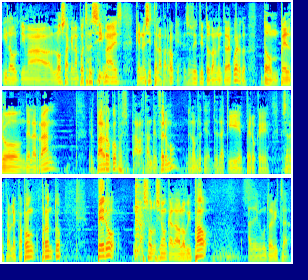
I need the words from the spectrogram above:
y la última losa que le han puesto encima es que no existe la parroquia. Eso sí estoy totalmente de acuerdo. Don Pedro de la Herrán, el párroco, pues está bastante enfermo, el hombre, que desde aquí espero que, se restablezca pronto, pero la solución que ha dado el obispado, desde mi punto de vista,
